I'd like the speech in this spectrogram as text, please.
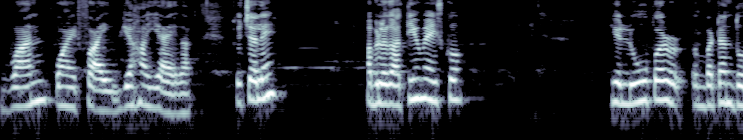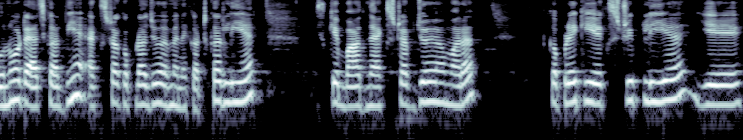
वन पॉइंट फाइव, यहाँ ये आएगा। तो चलें, अब लगाती हूँ मैं इसको। ये लूप और बटन दोनों अटैच कर दिए, एक्स्ट्रा कपड़ा जो है मैंने कट कर लिया है। इसके बाद नेक्स्ट स्टेप जो है हमारा, कपड़े की एक स्ट्रिप ली है, ये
